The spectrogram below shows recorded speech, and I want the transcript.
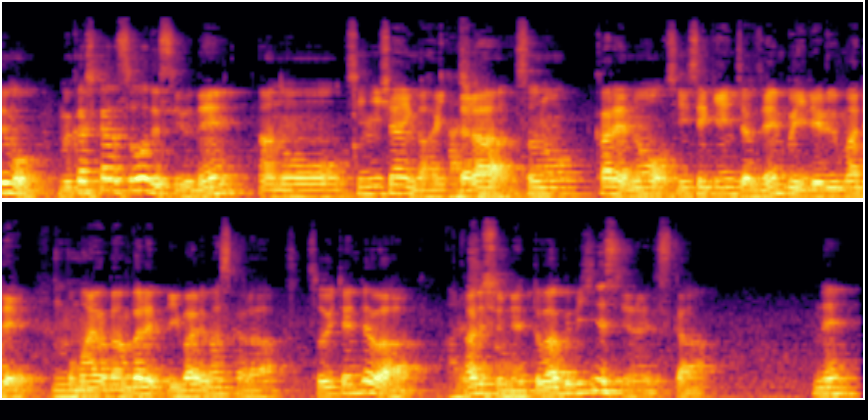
でも昔からそうですよね。あの新入社員が入ったらその彼の親戚演者を全部入れるまで、うん、お前は頑張れって言われますからそういう点ではある種ネットワークビジネスじゃないですかね、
